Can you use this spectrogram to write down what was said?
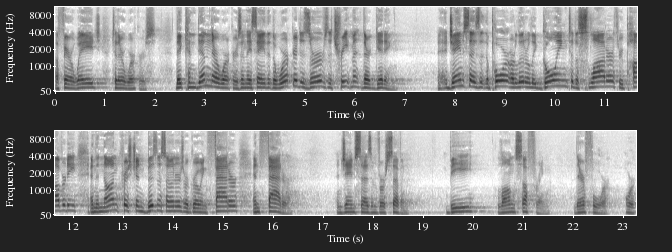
a fair wage to their workers. They condemn their workers and they say that the worker deserves the treatment they're getting. Uh, James says that the poor are literally going to the slaughter through poverty, and the non Christian business owners are growing fatter and fatter. And James says in verse 7 Be long suffering, therefore, or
